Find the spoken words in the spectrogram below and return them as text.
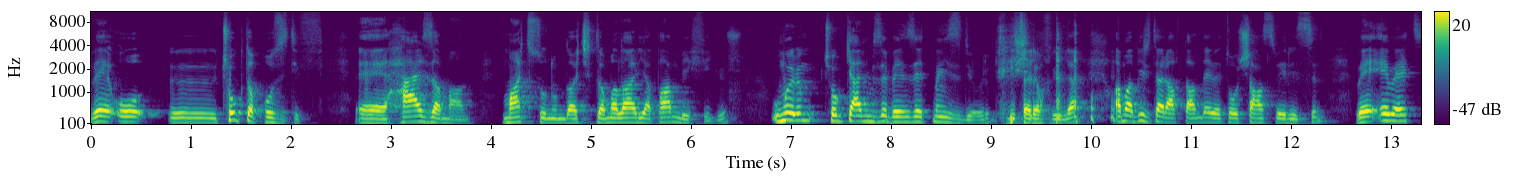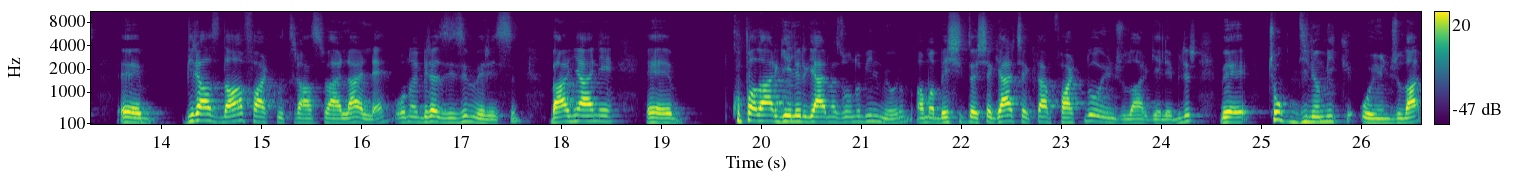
ve o e, çok da pozitif e, her zaman maç sonunda açıklamalar yapan bir figür. Umarım çok kendimize benzetmeyiz diyorum bir tarafıyla. Ama bir taraftan da evet o şans verilsin. Ve evet e, biraz daha farklı transferlerle ona biraz izin verilsin. Ben yani e, kupalar gelir gelmez onu bilmiyorum ama Beşiktaş'a gerçekten farklı oyuncular gelebilir ve çok dinamik oyuncular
